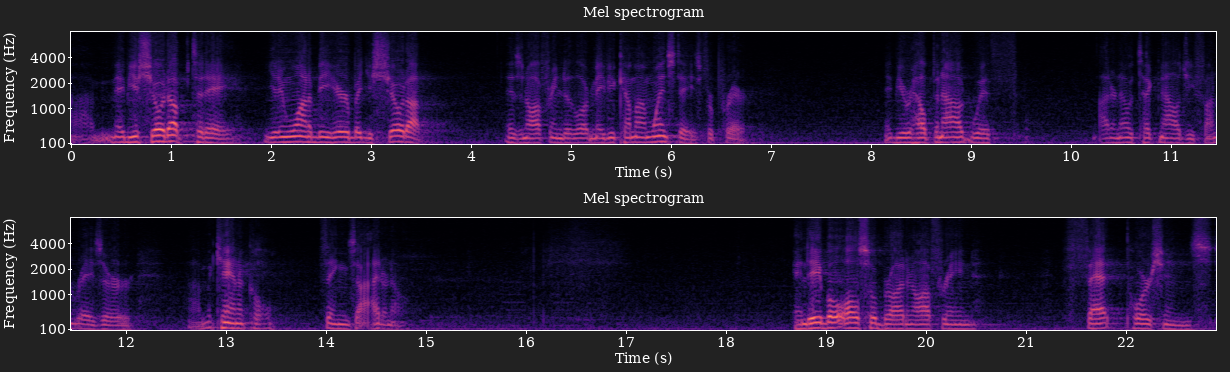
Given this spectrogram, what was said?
Uh, maybe you showed up today. You didn't want to be here, but you showed up as an offering to the Lord. Maybe you come on Wednesdays for prayer. Maybe you're helping out with, I don't know, technology fundraiser, uh, mechanical things, I don't know. And Abel also brought an offering, fat portions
